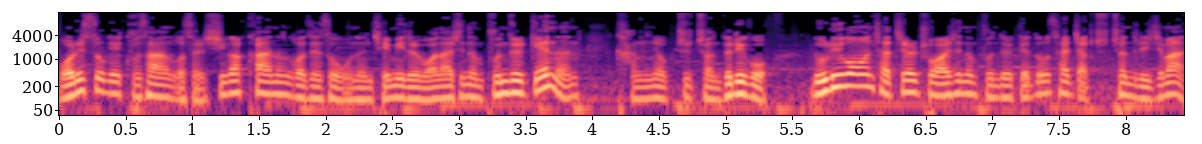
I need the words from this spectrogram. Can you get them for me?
머릿속에 구상한 것을 시각화하는 것에서 오는 재미를 원하시는 분들께는 강력 추천드리고 놀이공원 자체를 좋아하시는 분들께도 살짝 추천드리지만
